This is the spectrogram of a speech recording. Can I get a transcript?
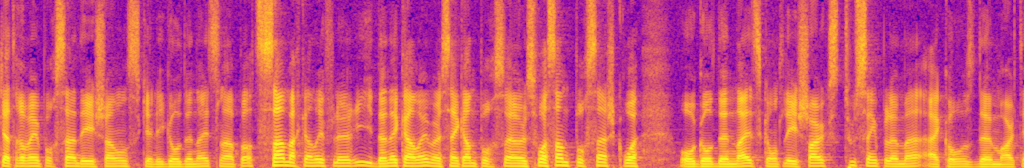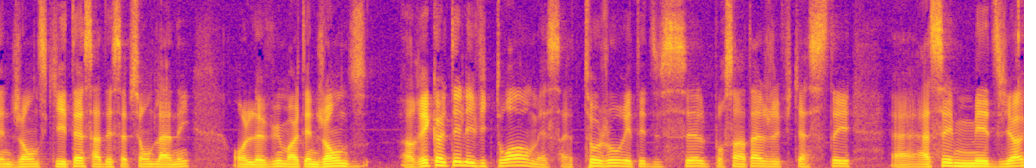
80% des chances que les Golden Knights l'emportent. Sans Marc-André Fleury, il donnait quand même un 50%, un 60%, je crois, aux Golden Knights contre les Sharks, tout simplement à cause de Martin Jones, qui était sa déception de l'année. On l'a vu, Martin Jones a récolté les victoires, mais ça a toujours été difficile. Pourcentage d'efficacité euh, assez médiocre.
